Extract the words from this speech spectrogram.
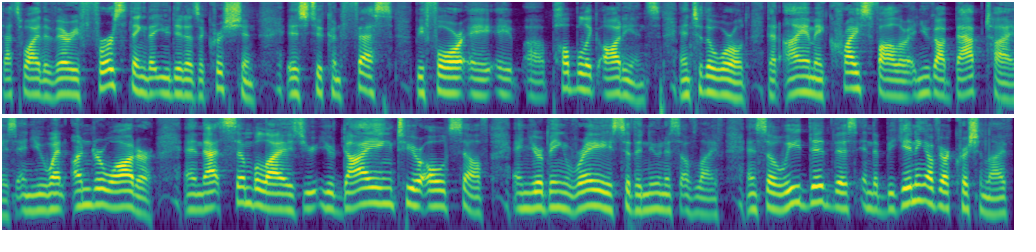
That's why the very first thing that you did as a Christian is to confess before a, a, a public audience and to the world that I am a Christ follower, and you got baptized and you went underwater, and that symbolized you, you're dying to your old self and you're being raised to the newness of life. And so we did this in the beginning of our Christian life,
